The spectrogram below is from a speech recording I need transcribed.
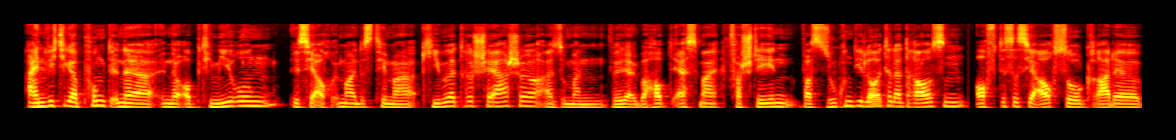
Ein wichtiger Punkt in der, in der Optimierung ist ja auch immer das Thema Keyword-Recherche. Also man will ja überhaupt erstmal verstehen, was suchen die Leute da draußen. Oft ist es ja auch so, gerade,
